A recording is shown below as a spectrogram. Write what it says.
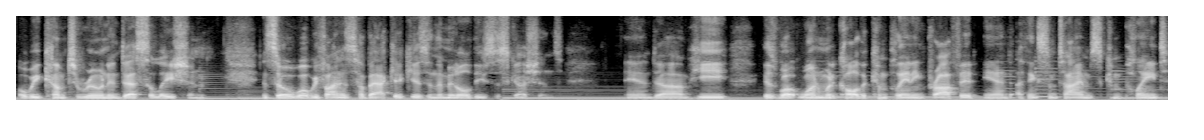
while we come to ruin and desolation? And so what we find is Habakkuk is in the middle of these discussions. And um, he is what one would call the complaining prophet. And I think sometimes complaint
